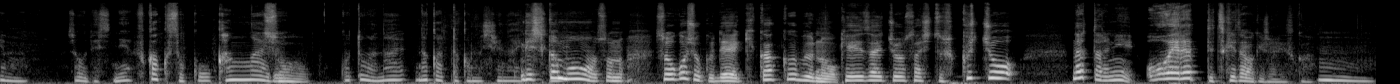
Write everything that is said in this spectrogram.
でもそうですね。深くそこを考えることはななかったかもしれないでしかもその総合職で企画部の経済調査室副長だったのに OL ってつけたわけじゃないですか。うん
